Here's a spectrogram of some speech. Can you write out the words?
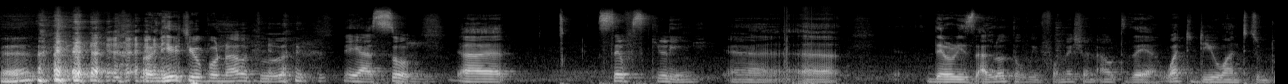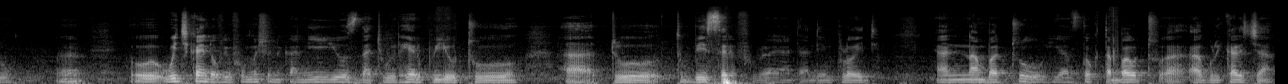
Uh, on YouTube on how to. yeah. So, uh, self-skilling. There is a lot of information out there. What do you want to do? Uh, wh- which kind of information can you use that will help you to uh, to to be self-reliant and employed? And number two, he has talked about uh, agriculture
